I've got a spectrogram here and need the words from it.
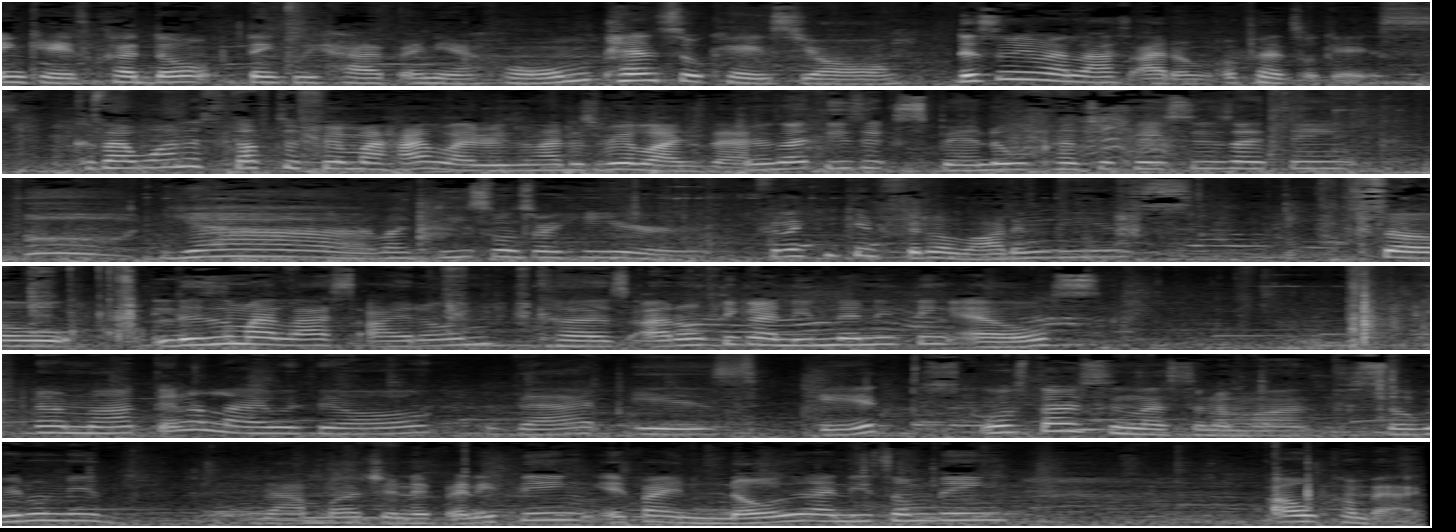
in case because i don't think we have any at home. Pencil case y'all. This will be my last item a pencil case. Because i wanted stuff to fit my highlighters and i just realized that. There's like these expandable pencil cases i think. Oh yeah like these ones right here. I feel like you can fit a lot in these so this is my last item because I don't think I need anything else. I'm not gonna lie with y'all, that is it. School starts in less than a month, so we don't need that much. And if anything, if I know that I need something, I will come back.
